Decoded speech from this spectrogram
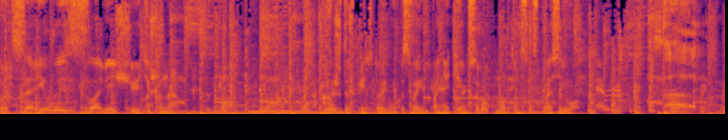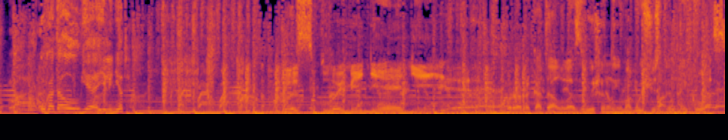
Воцарилась зловещая тишина. Выждав пристойный по своим понятиям срок, Мортенсон спросил, а, «Угадал я или нет?» «Воспламенение!» пророкотал возвышенный и могущественный глаз.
